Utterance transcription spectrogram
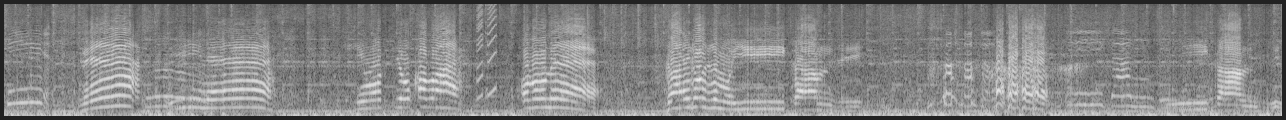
きい。えいいね気持ちよかばい。このね街路樹もいい感じ。いい感いい感じ。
